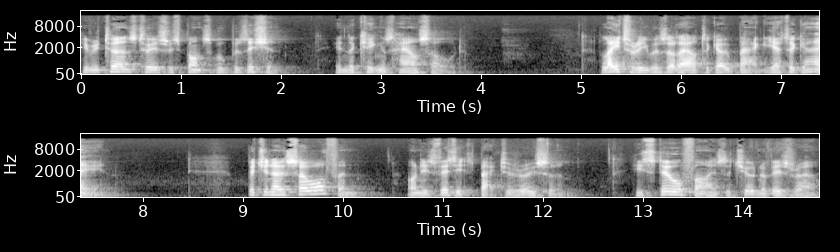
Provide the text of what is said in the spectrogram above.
He returns to his responsible position in the king's household. Later, he was allowed to go back yet again. But you know, so often on his visits back to Jerusalem, he still finds the children of Israel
